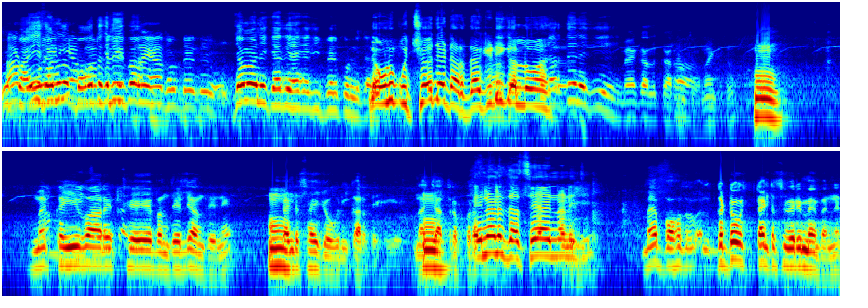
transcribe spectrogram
ਭਾਈ ਸਾਨੂੰ ਤਾਂ ਬਹੁਤ ਤਕਲੀਫ ਆ। ਰਿਹਾ ਤੁਹਾਡੇ ਤੇ ਜਮਾ ਨਹੀਂ ਕਹਿੰਦੇ ਹੈਗੇ ਜੀ ਬਿਲਕੁਲ ਨਹੀਂ ਕਹਿੰਦੇ। ਉਹਨੂੰ ਪੁੱਛਿਓ ਜੇ ਡਰਦਾ ਕਿਹੜੀ ਗੱਲੋਂ ਆ। ਡਰਦੇ ਨੇ ਜੀ ਇਹ। ਮੈਂ ਗੱਲ ਕਰਨਾ ਚਾਹੁੰਦਾ ਇੱਕ ਹੂੰ। ਮੈਂ ਕਈ ਵਾਰ ਇੱਥੇ ਬੰਦੇ ਲਿਆਂਦੇ ਨੇ। ਪਿੰਡ ਸਹਿਯੋਗ ਕਰਦੇ ਹੈਗੇ ਨਾ। ਚਾਤਰਪੁਰ ਇਹਨਾਂ ਨੇ ਦੱਸਿਆ ਇਹਨਾਂ ਨੇ ਜੀ। ਮੈਂ ਬਹੁਤ ਗੱਡੋ ਟੈਂਟ ਸਵੇਰੇ ਮੈਂ ਬੰਨੇ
